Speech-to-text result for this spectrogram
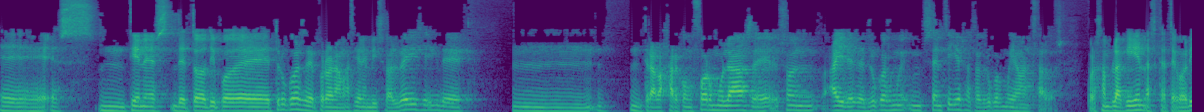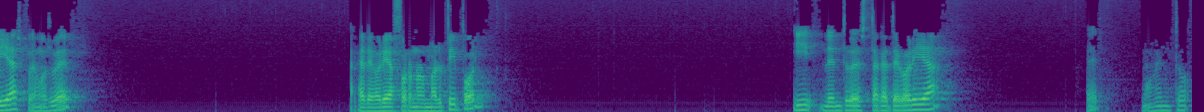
Eh, mm, tienes de todo tipo de trucos, de programación en Visual Basic, de mm, trabajar con fórmulas, son, hay desde trucos muy sencillos hasta trucos muy avanzados. Por ejemplo, aquí en las categorías podemos ver la categoría For Normal People y dentro de esta categoría, a ver, un momento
